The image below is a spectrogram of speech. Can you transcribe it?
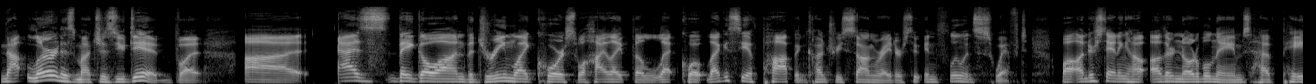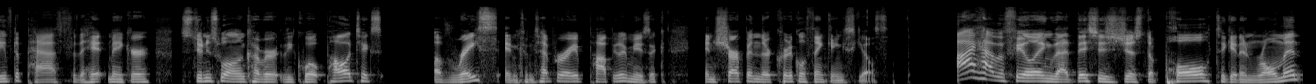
not learn as much as you did. But uh, as they go on, the Dreamlike course will highlight the quote legacy of pop and country songwriters who influenced Swift, while understanding how other notable names have paved a path for the hitmaker. Students will uncover the quote politics of race in contemporary popular music and sharpen their critical thinking skills. I have a feeling that this is just a pull to get enrollment,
